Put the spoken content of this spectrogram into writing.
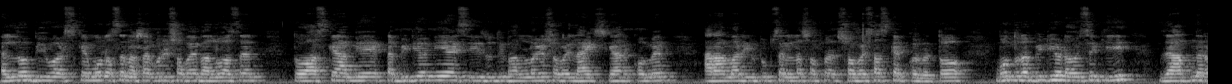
হ্যালো ভিউয়ার্স কেমন আছেন? আশা করি সবাই ভালো আছেন। তো আজকে আমি একটা ভিডিও নিয়ে আইছি। যদি ভালো লাগে সবাই লাইক শেয়ার কমেন্ট আর আমার ইউটিউব চ্যানেলটা সবাই সাবস্ক্রাইব করবেন। তো বন্ধুরা ভিডিওটা হয়েছে কি যে আপনার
